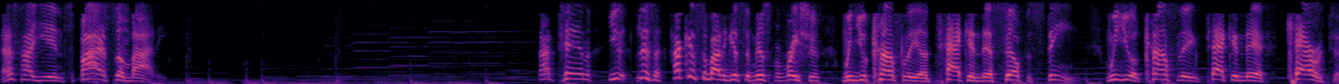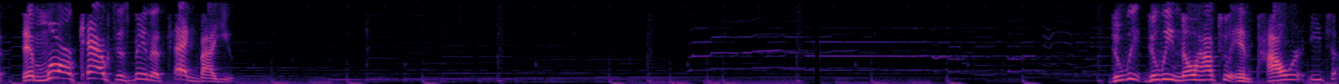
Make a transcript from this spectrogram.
That's how you inspire somebody. Not ten. You listen. How can somebody get some inspiration when you're constantly attacking their self-esteem? When you're constantly attacking their character, their moral character is being attacked by you. Do we do we know how to empower each other?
